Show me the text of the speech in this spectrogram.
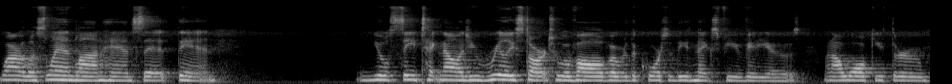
wireless landline handset then. And you'll see technology really start to evolve over the course of these next few videos when I walk you through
